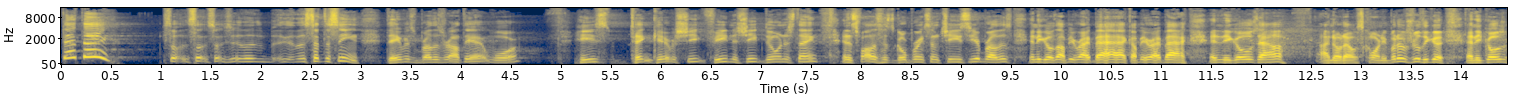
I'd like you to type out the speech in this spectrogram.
That day. So, so, so, let's set the scene. David's brothers are out there at war. He's taking care of his sheep, feeding the sheep, doing his thing. And his father says, Go bring some cheese to your brothers. And he goes, I'll be right back. I'll be right back. And he goes out. I know that was corny, but it was really good. And he goes,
